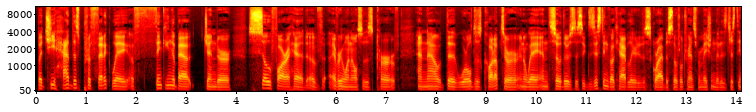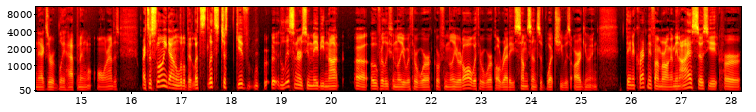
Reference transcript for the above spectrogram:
but she had this prophetic way of thinking about gender so far ahead of everyone else's curve. And now the world has caught up to her in a way. And so there's this existing vocabulary to describe a social transformation that is just inexorably happening all around us. All right so slowing down a little bit let's let's just give listeners who may be not uh, overly familiar with her work or familiar at all with her work already some sense of what she was arguing. Dana correct me if i'm wrong. I mean i associate her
